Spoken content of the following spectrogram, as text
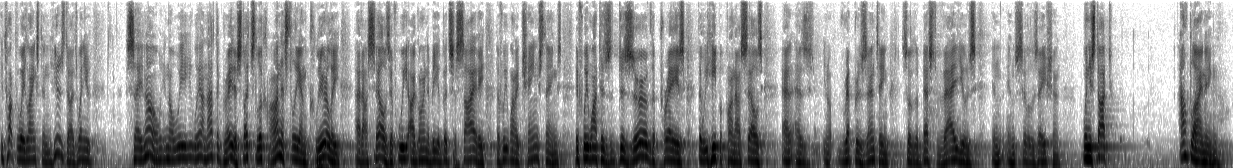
you talk the way Langston Hughes does, when you say, no, you know, we, we are not the greatest. Let's look honestly and clearly at ourselves if we are going to be a good society, if we want to change things, if we want to deserve the praise that we heap upon ourselves as, as you know, representing sort of the best values in, in civilization. When you start outlining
